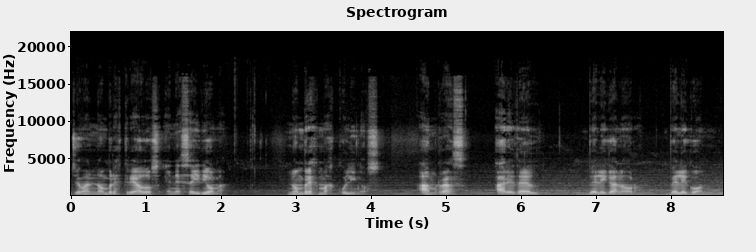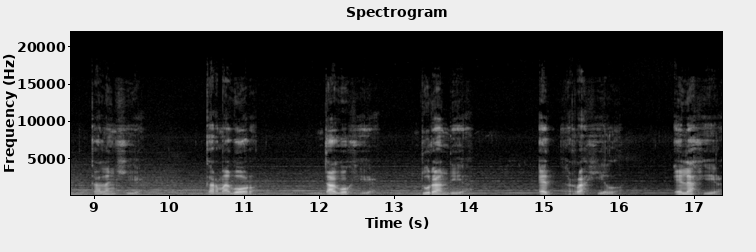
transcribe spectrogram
llevan nombres creados en ese idioma. Nombres masculinos: Amras, Aredel, Beleganor, Belegon, Kalangir, Karmagor, Dagogir, Durandir, Edragil, Elahir,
